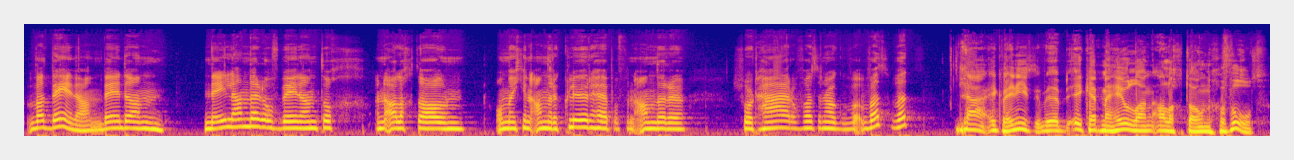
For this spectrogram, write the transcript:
wat ben je dan? Ben je dan Nederlander of ben je dan toch een allochtoon... omdat je een andere kleur hebt of een andere soort haar of wat dan ook? Wat? wat? Ja, ik weet niet. Ik heb me heel lang allochtoon gevoeld.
